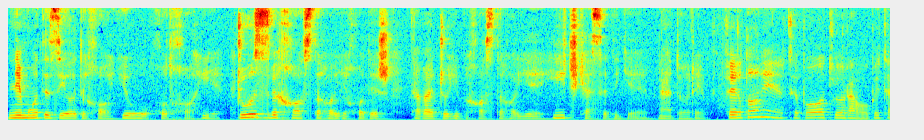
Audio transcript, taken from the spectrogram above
نماد زیاد خواهی و خودخواهیه. جز به خواسته های خودش توجهی به خواسته های هیچ کس دیگه نداره. فقدان ارتباط یا روابط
